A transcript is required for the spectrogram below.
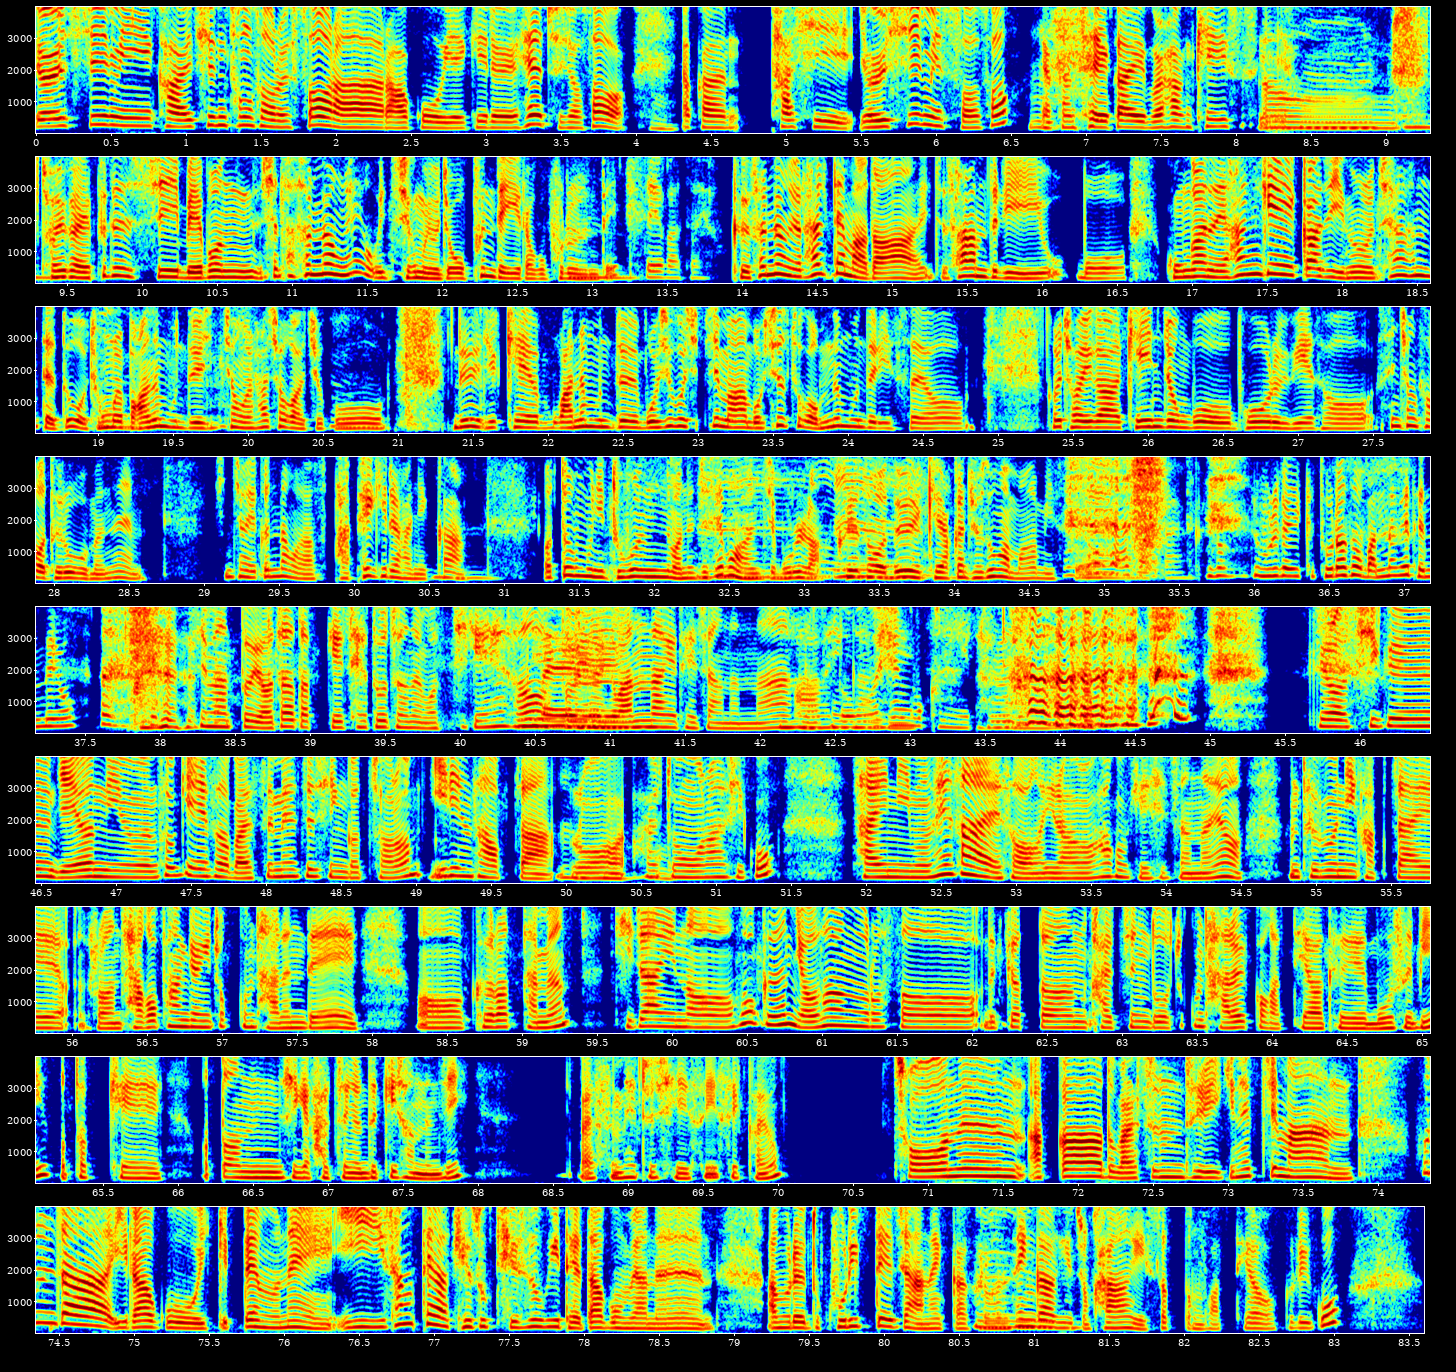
열심히 가입 신청서를 써라 라고 얘기를 해 주셔서 음. 약간 다시 열심히 써서 약간 재가입을 한 케이스예요. 어, 저희가 FDC 매번 시- 설명회 지금은 이제 오픈데이라고 부르는데 음. 네 맞아요. 그 설명회를 할 때마다 이제 사람들이 뭐 공간의 한계까지 인원을 채하는데도 정말 음. 많은 분들이 신청을 하셔가지고 늘 이렇게 많은 분들 모시고 싶지만 모실 수가 없는 분들이 있어요. 그리고 저희가 개인정보 보호를 위해서 신청서가 들어오면은 신청이 끝나고 나서 다 폐기를 하니까 어떤 분이 두 번 왔는지 세 번 왔는지 몰라. 그래서 늘 이렇게 약간 죄송한 마음이 있어요. 그래서 우리가 이렇게 돌아서 만나게 됐네요. 하지만 또 여자답게 재도전을 멋지게 해서 네. 또 이렇게 만나게 되지 않았나 아, 그런 생각이 너무 행복합니다. 그럼 지금 예언님은 소개에서 말씀해주신 것처럼 1인 사업자로 음, 음, 활동을 하시고 자이님은 회사에서 일을 하고 계시잖아요. 두 분이 각자의 그런 작업 환경이 조금 다른데 어 그렇다면 디자이너 혹은 여성으로서 느꼈던 갈증도 조금 다를 것 같아요. 그 모습이 어떻게 어떤 식의 갈증을 느끼셨는지 말씀해 주실 수 있을까요? 저는 아까도 말씀드리긴 했지만 혼자 일하고 있기 때문에 이 상태가 계속 지속이 되다 보면은 아무래도 고립되지 않을까 그런 음. 생각이 좀 강하게 있었던 것 같아요. 그리고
